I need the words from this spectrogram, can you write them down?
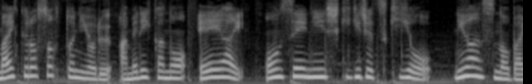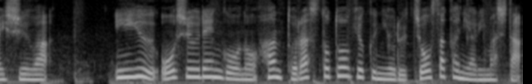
マイクロソフトによるアメリカの AI 音声認識技術企業ニュアンスの買収は EU 欧州連合の反トラスト当局による調査下にありました。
